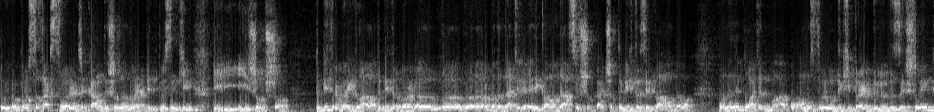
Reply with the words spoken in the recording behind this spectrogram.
Бо просто так створюють аккаунти, щоб набирати підписників і, і, і щоб що. Тобі треба реклама, тобі треба е, в рекламодавців шукати, щоб тобі хтось рекламу давав. Вони не платять багато. А ми створили такий проект, де люди зайшли,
